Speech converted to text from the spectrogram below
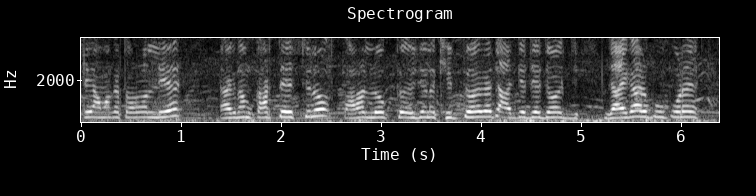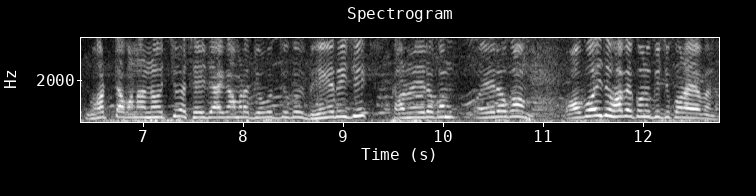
সে আমাকে তরোয়াল নিয়ে একদম কাটতে এসেছিল। পাড়ার লোক তো এই জন্য ক্ষিপ্ত হয়ে গেছে। আজকে যে জায়গার উপরে ঘরটা বানানো হচ্ছিল সেই জায়গা আমরা জবরদস্তি ভেঙে দিয়েছি। কারণ এরকম এরকম অবৈধভাবে কোনো কিছু করা যাবে না।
